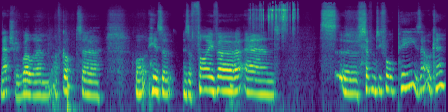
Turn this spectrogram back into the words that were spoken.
naturally. Well, um, I've got. Uh, well, here's a here's a fiver and seventy four p. Is that okay?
